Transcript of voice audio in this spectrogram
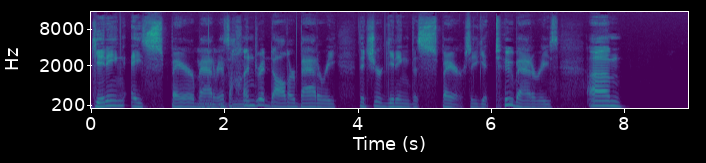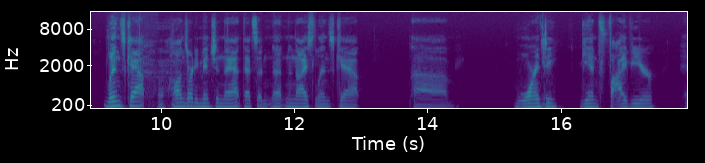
Getting a spare battery. It's mm-hmm. a hundred dollar battery that you're getting the spare. So you get two batteries. Um, lens cap. Hans already mentioned that. That's a, a nice lens cap uh, warranty. Yeah. Again, five year uh,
